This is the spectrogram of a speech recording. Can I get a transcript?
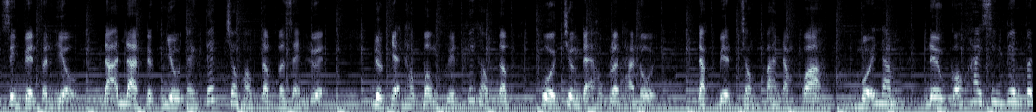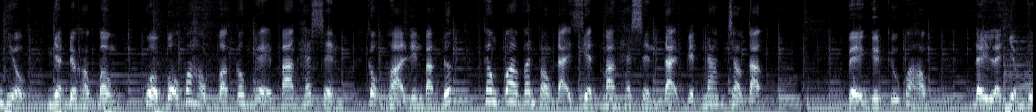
Sinh viên phân hiệu đã đạt được nhiều thành tích trong học tập và rèn luyện, được nhận học bổng khuyến khích học tập của Trường Đại học Luật Hà Nội. Đặc biệt trong 3 năm qua, mỗi năm đều có hai sinh viên phân hiệu nhận được học bổng của Bộ Khoa học và Công nghệ bang Hessen, Cộng hòa Liên bang Đức thông qua văn phòng đại diện bang Hessen tại Việt Nam trao tặng. Về nghiên cứu khoa học, đây là nhiệm vụ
